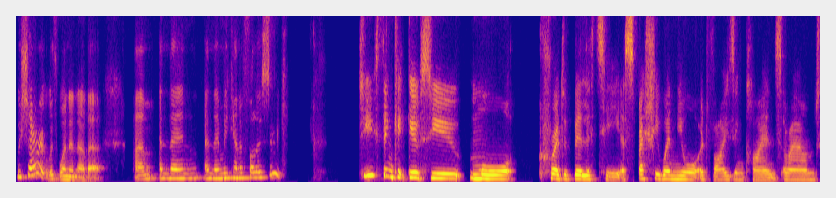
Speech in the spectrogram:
we share it with one another. Um, and then and then we kind of follow suit. Do you think it gives you more credibility, especially when you're advising clients around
